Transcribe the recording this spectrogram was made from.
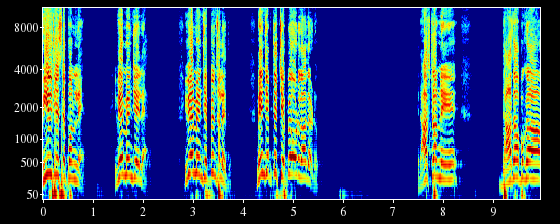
మీరు చేసే పనులే. ఇవే మేము చేయలే. ఇవే మేము చెప్పించలేదు. మేము చెప్తే చెప్పేవాడు కాదాడు. రాష్ట్రాన్ని దాదాపుగా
